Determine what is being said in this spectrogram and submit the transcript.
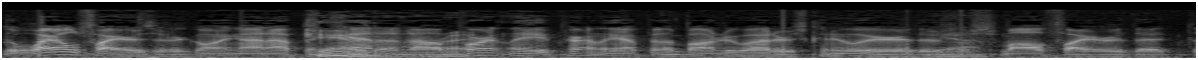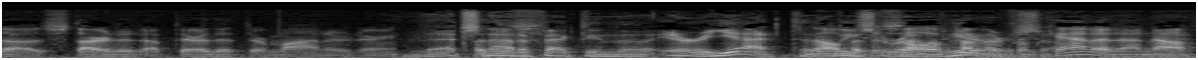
the wildfires that are going on up in Canada, Canada now. Right. Apparently, apparently up in the Boundary Waters canoe area, there's yeah. a small fire that uh, started up there that they're monitoring. That's but not this, affecting the area yet. no, but it's all here, coming from so. Canada. Now,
